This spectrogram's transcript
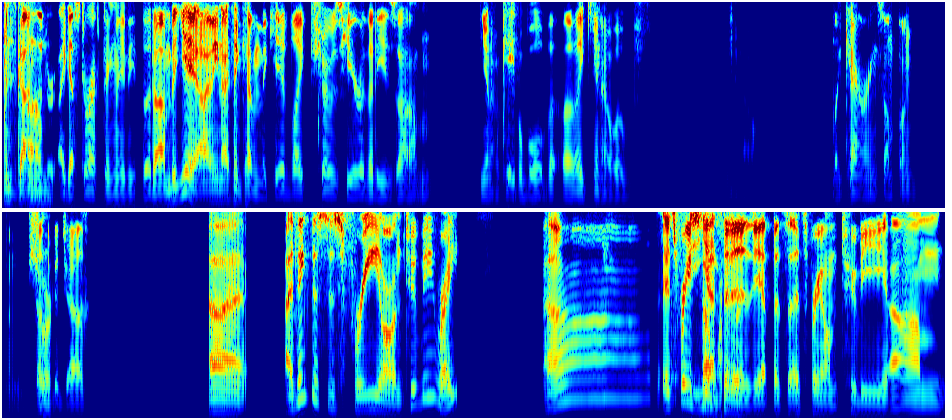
and he's gotten, Um, into, I guess, directing maybe, but um, but yeah, I mean, I think Kevin McKidd like shows here that he's um, you know, capable of uh, like you know of, you know, like carrying something. Sure. a good job. Uh, I think this is free on Tubi, right? Uh, let's It's free see. Yes, it is. Yep, it's it's free on Tubi. Um,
